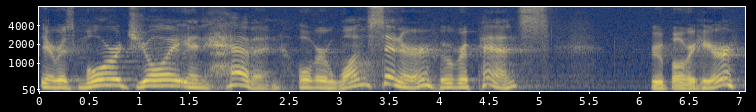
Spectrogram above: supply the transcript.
there is more joy in heaven over one sinner who repents, group over here,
